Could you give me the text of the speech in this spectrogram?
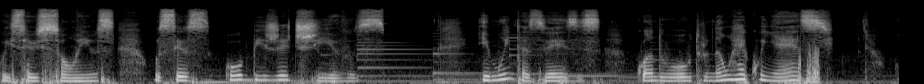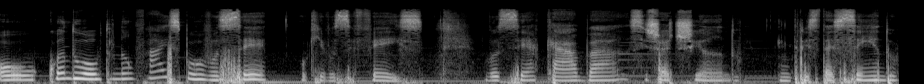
os seus sonhos, os seus objetivos. E muitas vezes, quando o outro não reconhece ou quando o outro não faz por você o que você fez, você acaba se chateando, entristecendo.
